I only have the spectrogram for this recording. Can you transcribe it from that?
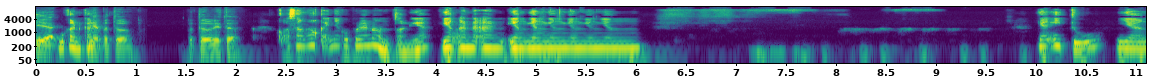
Iya, Bukan kah? Iya betul, betul itu. Kok sama kayaknya aku pernah nonton ya? Yang anak yang yang yang yang yang yang Yang itu yang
